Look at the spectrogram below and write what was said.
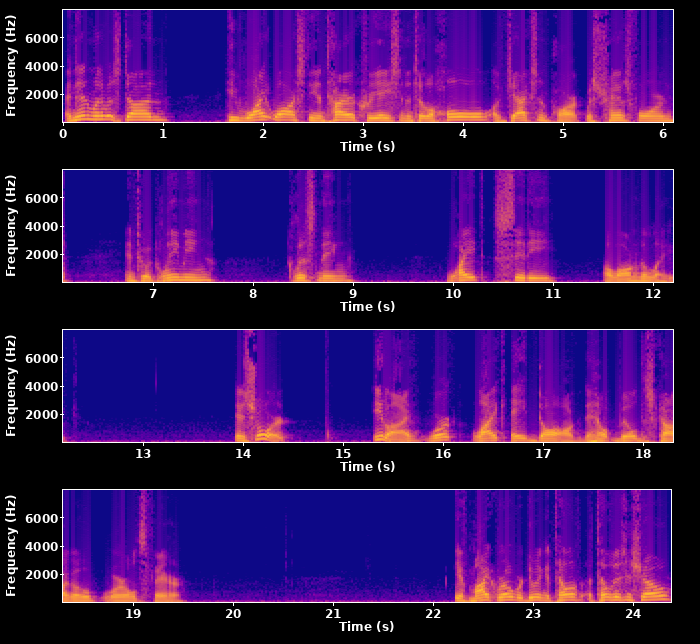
And then, when it was done, he whitewashed the entire creation until the whole of Jackson Park was transformed into a gleaming, glistening, white city along the lake. In short, Eli worked like a dog to help build the Chicago World's Fair. If Mike Rowe were doing a, tele- a television show,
